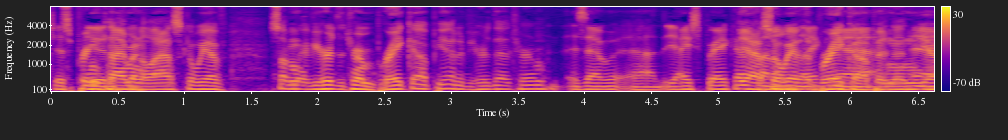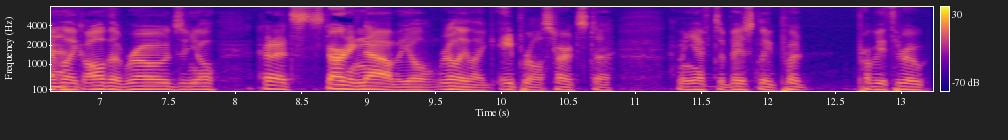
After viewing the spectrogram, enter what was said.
just springtime in. Alaska. We have something. Have you heard the term breakup yet? Have you heard that term? Is that uh, the ice breakup? Yeah, so we have the breakup, Yeah, and then you have like all the roads, and you'll kind of it's starting now, but you'll really like April starts to. I mean, you have to basically put probably through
